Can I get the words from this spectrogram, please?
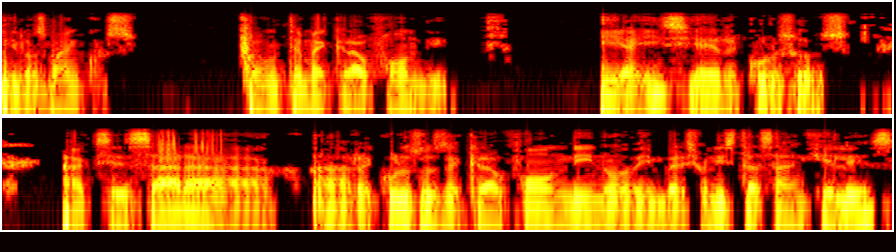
ni los bancos, fue un tema de crowdfunding. Y ahí sí hay recursos. Accesar a, recursos de crowdfunding o de inversionistas ángeles,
